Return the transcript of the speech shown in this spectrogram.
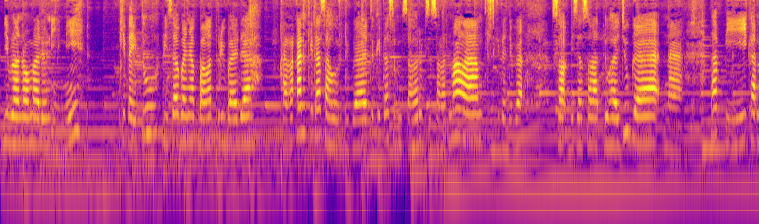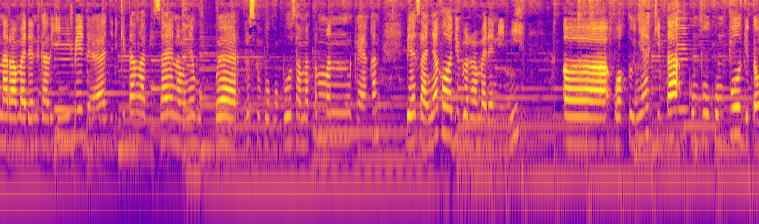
di bulan Ramadan ini kita itu bisa banyak banget beribadah. Karena kan kita sahur juga itu kita sebelum sahur bisa sholat malam terus kita juga bisa sholat duha juga. Nah tapi karena ramadan kali ini beda jadi kita nggak bisa yang namanya bukber terus kumpul-kumpul sama temen. Kayak kan biasanya kalau di bulan ramadan ini uh, waktunya kita kumpul-kumpul gitu.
